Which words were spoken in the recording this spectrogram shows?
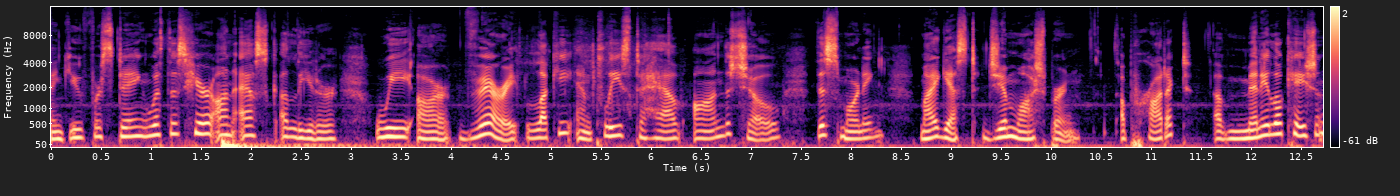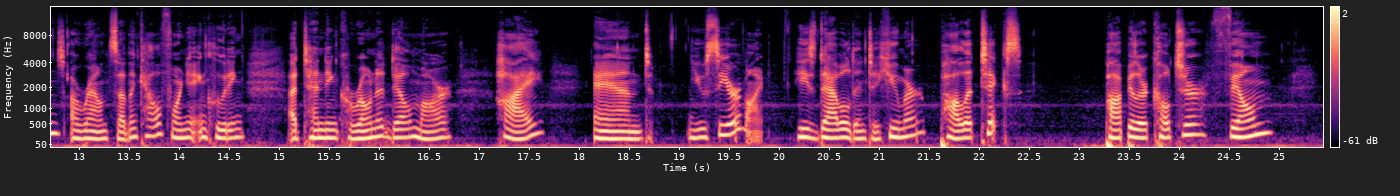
Thank you for staying with us here on Ask a Leader. We are very lucky and pleased to have on the show this morning my guest, Jim Washburn, a product of many locations around Southern California, including attending Corona Del Mar High and UC Irvine. He's dabbled into humor, politics, popular culture, film,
